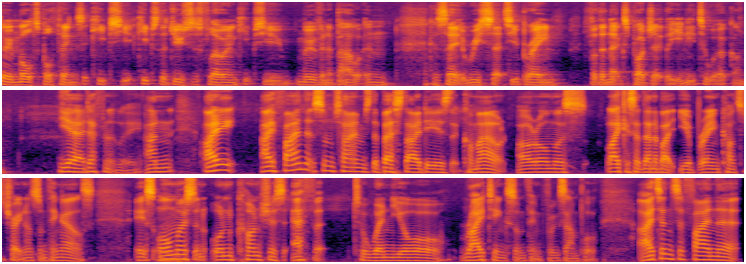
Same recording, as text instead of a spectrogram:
doing multiple things. It keeps you keeps the juices flowing, keeps you moving about, and like I say, it resets your brain for the next project that you need to work on. Yeah, definitely. And I I find that sometimes the best ideas that come out are almost like I said then about your brain concentrating on something else. It's mm. almost an unconscious effort to when you're writing something, for example. I tend to find that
